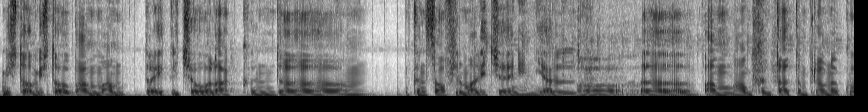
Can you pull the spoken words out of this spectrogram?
mișto, mișto. Am, am trăit liceul ăla când, uh, când s-au filmat liceenii în el. Oh. Uh, am, am cântat împreună cu,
